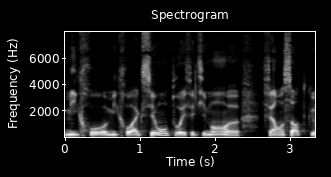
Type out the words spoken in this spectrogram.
micro micro actions pour effectivement euh, faire en sorte que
